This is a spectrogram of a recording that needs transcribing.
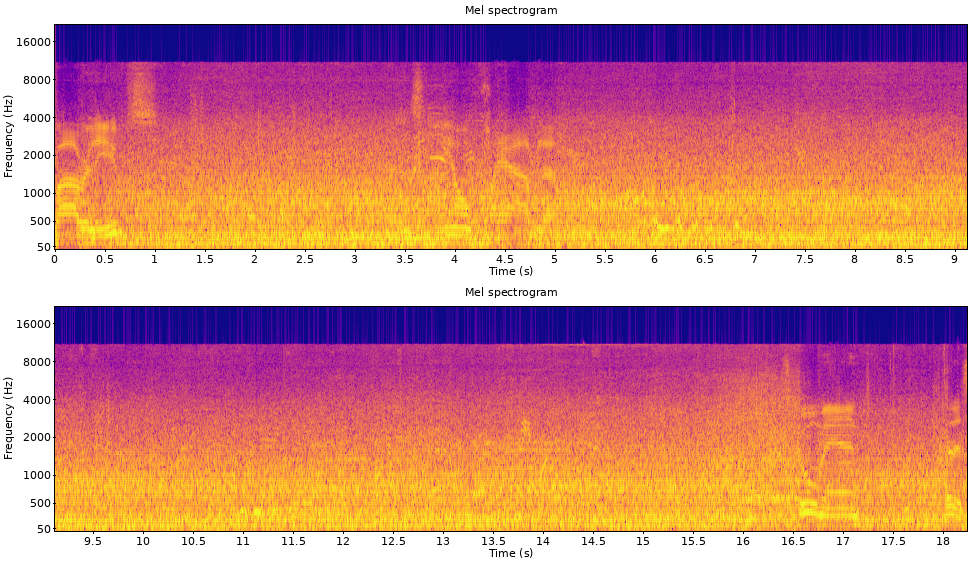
Bas reliefs. That is incroyable. That's cool, man. That is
